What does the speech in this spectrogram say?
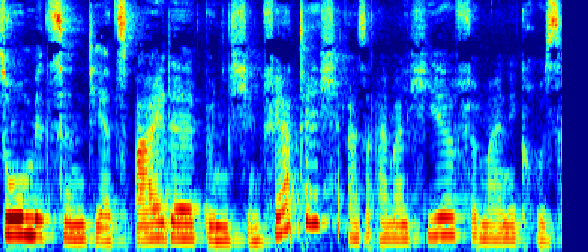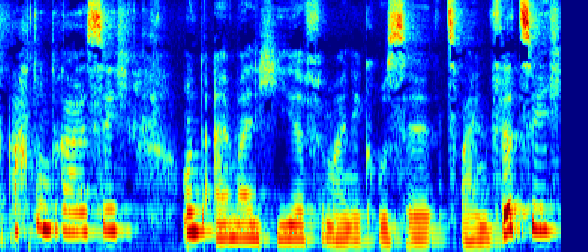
Somit sind jetzt beide Bündchen fertig. Also einmal hier für meine Größe 38 und einmal hier für meine Größe 42.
